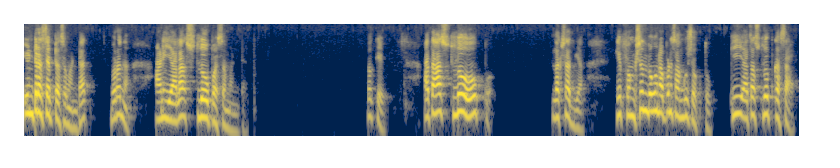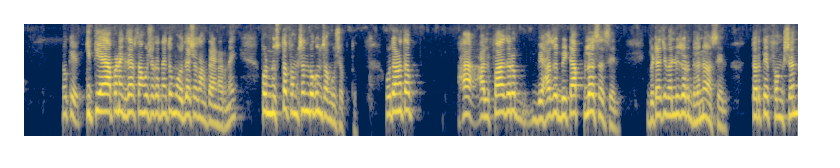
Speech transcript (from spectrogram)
इंटरसेप्ट असं म्हणतात बरोबर ना? आणि याला स्लोप असं म्हणतात. ओके आता हा स्लोप लक्षात घ्या. हे फंक्शन बघून आपण सांगू शकतो की याचा स्लोप कसा आहे. ओके किती आहे आपण एक्झॅक्ट सांगू शकत नाही तो मोजल्याशिवाय सांगता येणार नाही. पण नुसतं फंक्शन बघून सांगू शकतो. उदाहरणार्थ हा अल्फा जर हा जो बीटा प्लस असेल बीटाची व्हॅल्यू जर धन असेल तर ते फंक्शन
